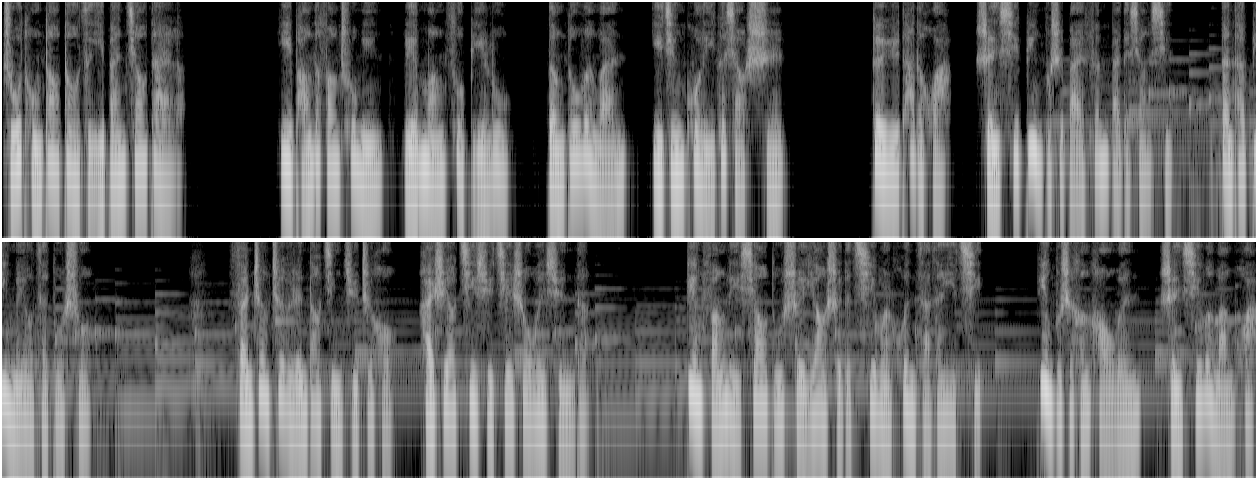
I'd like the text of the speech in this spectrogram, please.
竹筒倒豆子一般交代了。一旁的方初明连忙做笔录，等都问完，已经过了一个小时。对于他的话，沈西并不是百分百的相信，但他并没有再多说。反正这个人到警局之后，还是要继续接受问询的。病房里消毒水、药水的气味混杂在一起，并不是很好闻。沈西问完话，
